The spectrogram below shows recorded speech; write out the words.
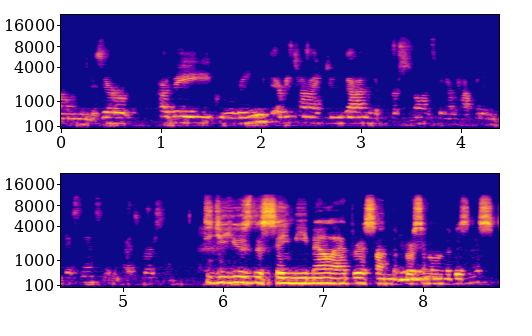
um, is there, are they linked every time I do that in the personal, it's gonna happen in the business and vice versa? Did you use the same email address on the Mhm. personal and the business?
